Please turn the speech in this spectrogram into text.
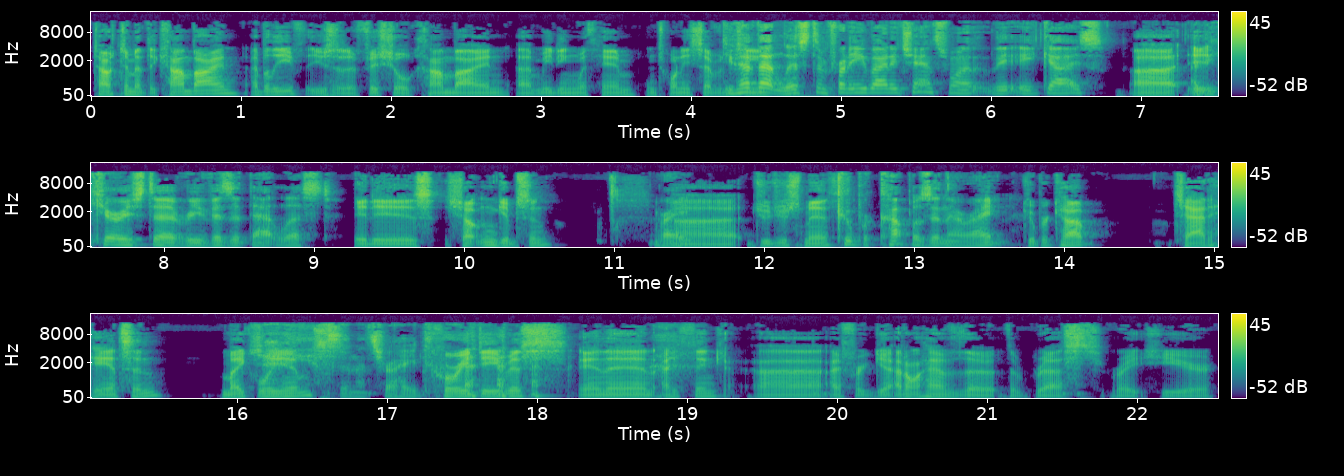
talked to him at the combine, I believe. They used an official combine uh, meeting with him in 2017. Do you have that list in front of you by any chance? One of the eight guys? Uh, I'd be curious to revisit that list. it is Shelton Gibson, Right. uh, Juju Smith, Cooper Kupp was in there, right? Cooper Kupp, Chad Hansen, Mike Williams, and that's right. Corey Davis, and then I think uh, I forget. I don't have the the rest right here.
